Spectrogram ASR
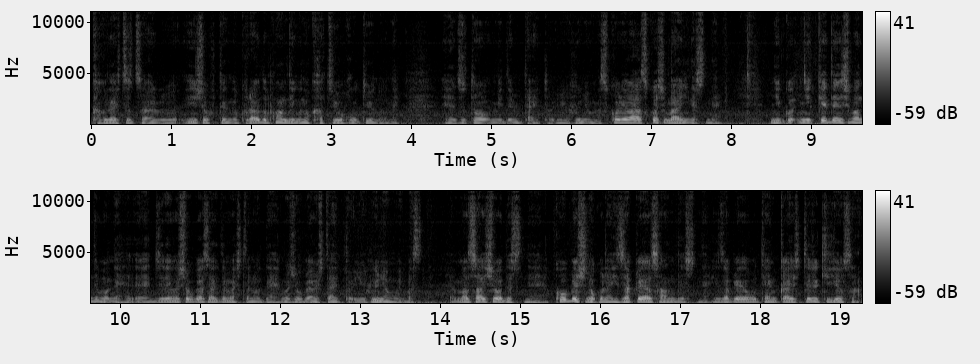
拡大しつつある飲食店のクラウドファンディングの活用法というのをね、えー、ずっと見てみたいというふうに思います。これは少し前にですね、日経電子版でもね、えー、事例が紹介されてましたので、ご紹介をしたいというふうに思いますね。まず最初はですね、神戸市のこれは居酒屋さんですね。居酒屋を展開している企業さん。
